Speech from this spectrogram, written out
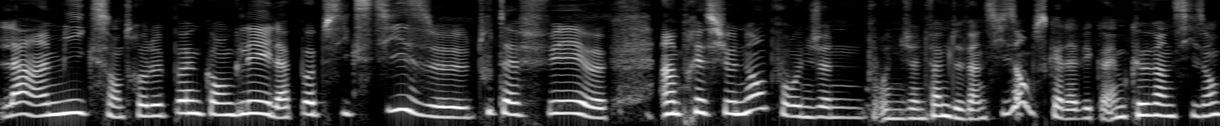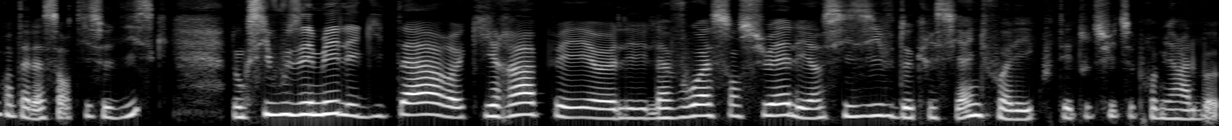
là un mix entre le punk anglais et la pop 60s euh, tout à fait euh, impressionnant pour une jeune pour une jeune femme de 26 ans, parce qu'elle avait quand même que 26 ans quand elle a sorti ce disque. Donc, si vous aimez les guitares qui rappent et la voix sensuelle et incisive de Chrissy Hine, il faut aller écouter tout de suite ce premier album.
